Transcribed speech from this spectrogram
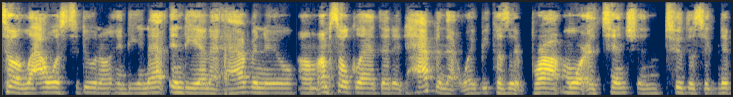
to allow us to do it on Indiana, Indiana Avenue, um, I'm so glad that it happened that way because it brought more attention to the significance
